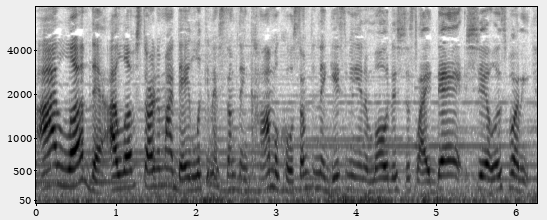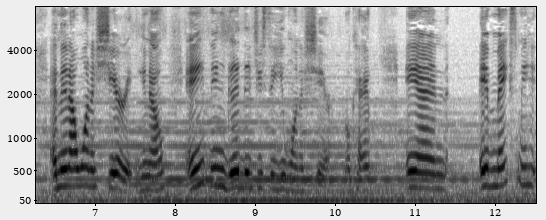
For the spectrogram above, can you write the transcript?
I love that. I love starting my day looking at something comical, something that gets me in a mode that's just like, that shit was funny. And then I want to share it, you know? Anything good that you see, you want to share, okay? And it makes me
